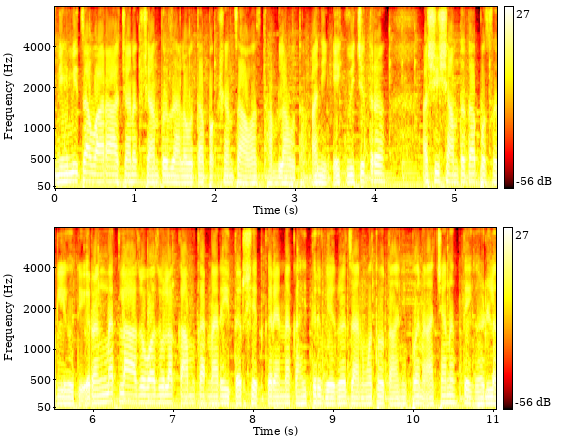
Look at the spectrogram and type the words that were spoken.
नेहमीचा वारा अचानक शांत झाला होता पक्ष्यांचा आवाज थांबला होता आणि एक विचित्र अशी शांतता पसरली होती. रंगणातला आजूबाजूला काम करणारे इतर शेतकऱ्यांना काहीतरी वेगळं जाणवत होतं आणि पण अचानक ते घडलं.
